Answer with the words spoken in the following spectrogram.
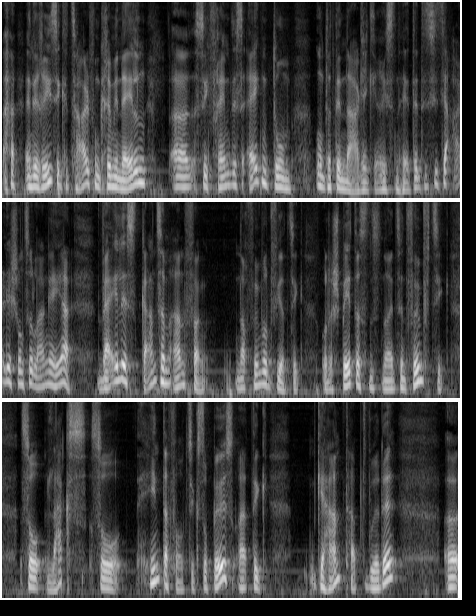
eine riesige Zahl von Kriminellen äh, sich fremdes Eigentum unter den Nagel gerissen hätte. Das ist ja alles schon so lange her, weil es ganz am Anfang nach 45 oder spätestens 1950 so lax, so hinterfotzig, so bösartig gehandhabt wurde, äh,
